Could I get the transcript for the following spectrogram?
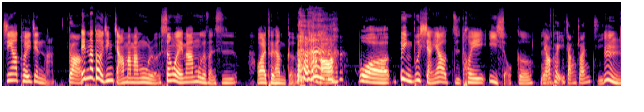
今天要推荐嘛？对啊，诶，那都已经讲到妈妈木了。身为妈妈木的粉丝，我来推他们歌。好啊，我并不想要只推一首歌，你要推一张专辑，嗯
